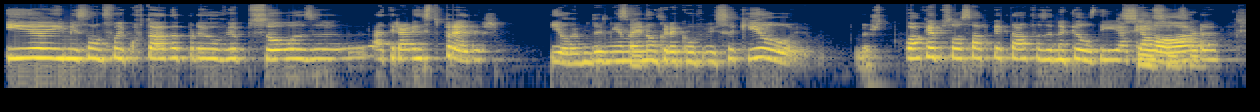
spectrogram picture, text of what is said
e a emissão foi cortada para eu ver pessoas a, a tirarem-se de prédios. E eu lembro da minha certo. mãe não querer que eu visse aquilo, mas qualquer pessoa sabe o que é que estava a fazer naquele dia, sim, àquela sim, hora. Sim.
